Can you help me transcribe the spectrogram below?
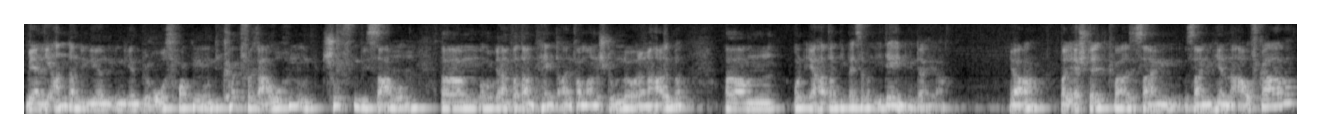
Während die anderen in ihren, in ihren Büros hocken und die Köpfe rauchen und schuften wie Sau, ähm, hockt er einfach da und pennt einfach mal eine Stunde oder eine halbe. Ähm, und er hat dann die besseren Ideen hinterher. Ja, weil er stellt quasi seinem, seinem Hirn eine Aufgabe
